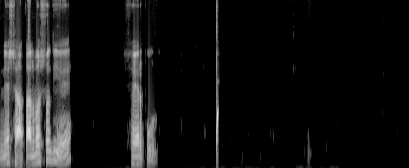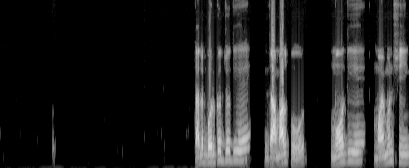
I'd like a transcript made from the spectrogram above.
নেশা, তালবাস্য দিয়ে শেরপুর। তাহলে বরকত দিয়ে জামালপুর, ম দিয়ে ময়মনসিংহ,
